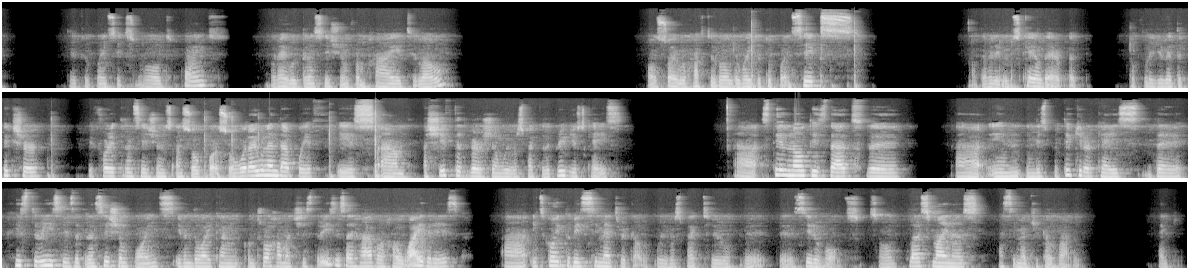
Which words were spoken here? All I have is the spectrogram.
the 2.6 volt point, where I will transition from high to low. Also, I will have to go all the way to 2.6. Not a very good scale there, but hopefully you get the picture before it transitions and so forth. So what I will end up with is um, a shifted version with respect to the previous case. Uh, still notice that the uh, in, in this particular case, the hysteresis, the transition points, even though I can control how much hysteresis I have or how wide it is, uh, it's going to be symmetrical with respect to the, the zero volts. So plus minus a symmetrical value. Thank you.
